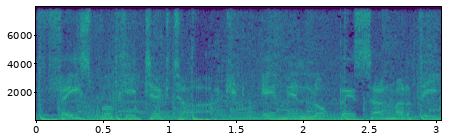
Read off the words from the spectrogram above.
Facebook y TikTok. M. López San Martín.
